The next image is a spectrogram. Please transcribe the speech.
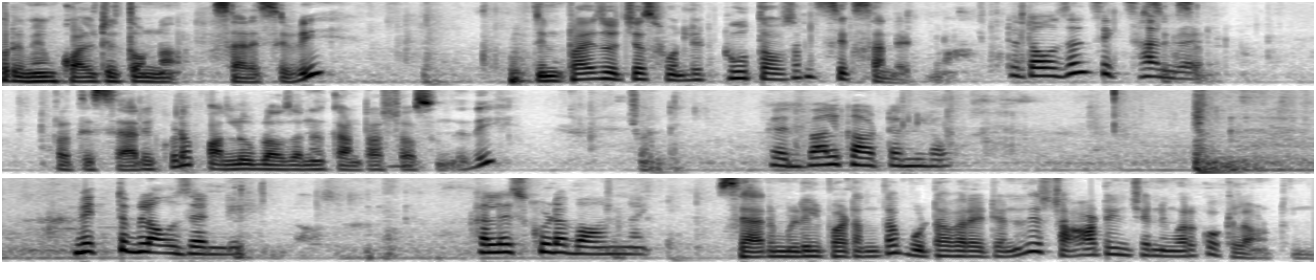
ప్రీమియం క్వాలిటీతో ఉన్న శారీస్ ఇవి. దీని ప్రైస్ వచ్చేసి only two thousand six hundred మా. Two thousand six hundred. ప్రతి శారీ కూడా పళ్ళు బ్లౌజ్ అనేది కాంట్రాస్ట్ వస్తుంది ఇది. చూడండి. గద్వాల్ కాటన్లో. విత్ బ్లౌజ్ అండి. కలర్స్ కూడా బాగున్నాయి. శారీ మిడిల్ పార్ట్ అంతా బుట్ట వెరైటీ అనేది స్టార్టింగ్ చెన్నింగ్ వరకు ఒకలా ఉంటుంది.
